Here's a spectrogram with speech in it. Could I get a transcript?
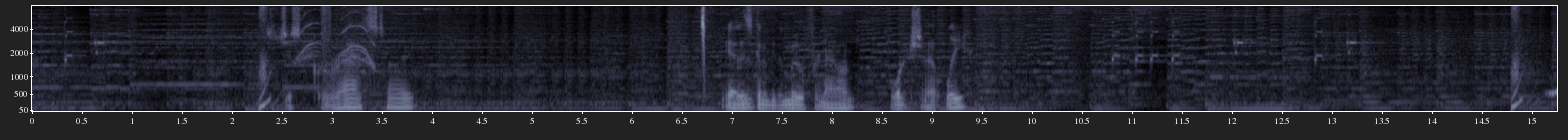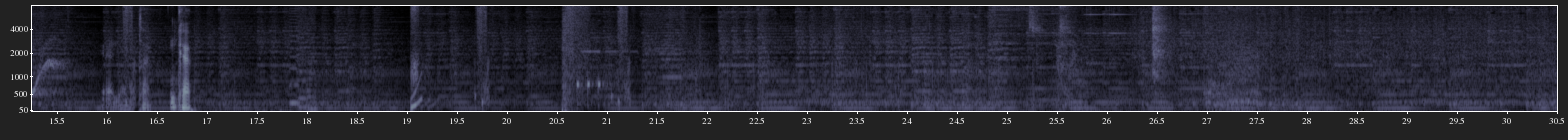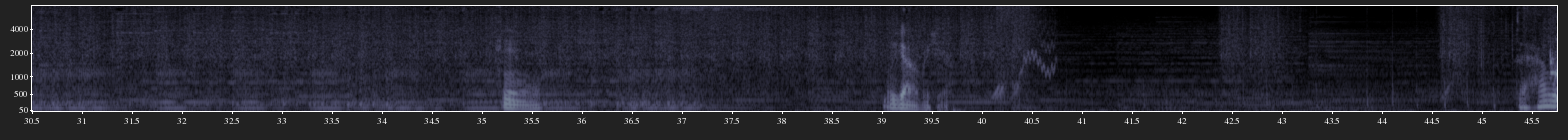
It's just grass type. Yeah, this is gonna be the move for now, unfortunately. Yeah, no time. Okay.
